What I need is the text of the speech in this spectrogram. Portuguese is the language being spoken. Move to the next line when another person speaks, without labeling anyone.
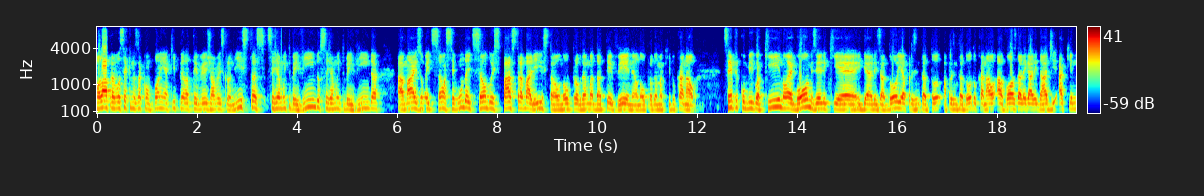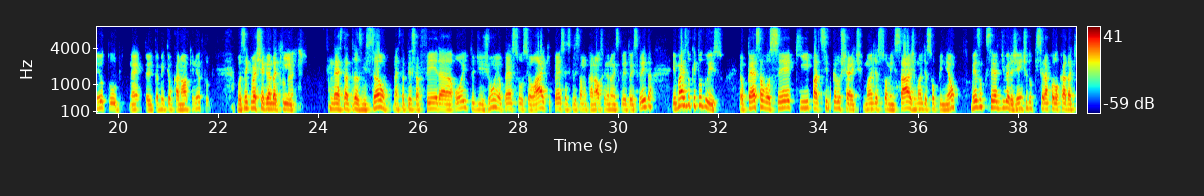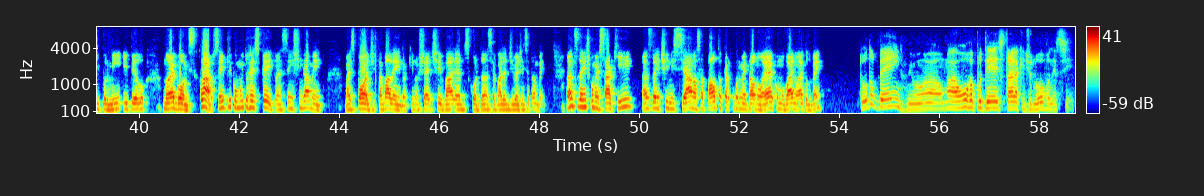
Olá para você que nos acompanha aqui pela TV Jovens Cronistas, seja muito bem-vindo, seja muito bem-vinda a mais uma edição, a segunda edição do Espaço Trabalhista, o novo programa da TV, né, o novo programa aqui do canal. Sempre comigo aqui, Noé Gomes, ele que é idealizador e apresentador, apresentador do canal A Voz da Legalidade aqui no YouTube, né? Então ele também tem um canal aqui no YouTube. Você que vai chegando aqui nesta transmissão, nesta terça-feira, 8 de junho. Eu peço o seu like, peço a inscrição no canal, se ainda não é inscrito ou inscrita. E mais do que tudo isso, eu peço a você que participe pelo chat, mande a sua mensagem, mande a sua opinião, mesmo que seja divergente do que será colocado aqui por mim e pelo Noé Gomes. Claro, sempre com muito respeito, né, sem xingamento, mas pode, tá valendo. Aqui no chat vale a discordância, vale a divergência também. Antes da gente começar aqui, antes da gente iniciar a nossa pauta, eu quero cumprimentar o Noé. Como vai, Noé? Tudo bem?
Tudo bem, uma, uma honra poder estar aqui de novo nesse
